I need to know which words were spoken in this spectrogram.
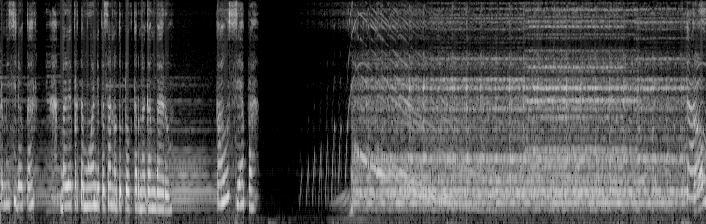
Permisi, dokter. Balai pertemuan dipesan untuk dokter magang baru. Kau siapa? Kau?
